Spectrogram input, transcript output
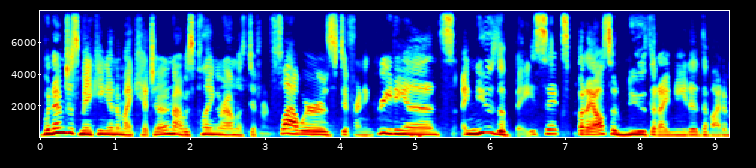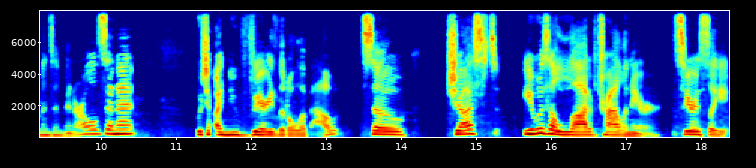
When I'm just making it in my kitchen, I was playing around with different flours, different ingredients. I knew the basics, but I also knew that I needed the vitamins and minerals in it, which I knew very little about. So just, it was a lot of trial and error. Seriously,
